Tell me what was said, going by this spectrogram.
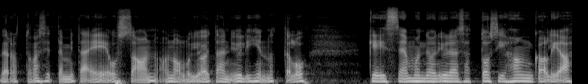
verrattuna sitten, mitä EU:ssa on, on ollut joitain ylihinnoittelukeissejä, mutta ne on yleensä tosi hankalia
